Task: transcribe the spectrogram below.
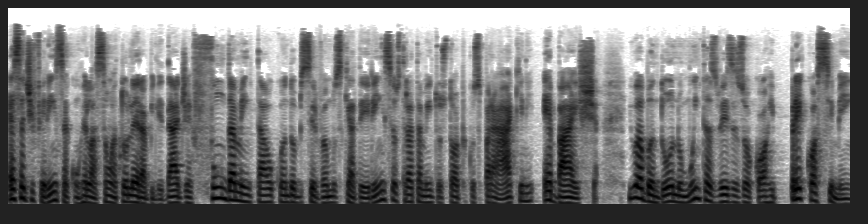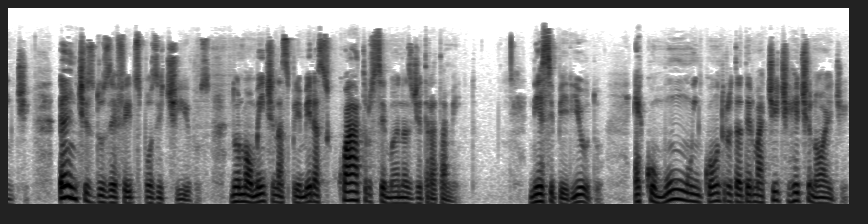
Essa diferença com relação à tolerabilidade é fundamental quando observamos que a aderência aos tratamentos tópicos para acne é baixa e o abandono muitas vezes ocorre precocemente, antes dos efeitos positivos, normalmente nas primeiras quatro semanas de tratamento. Nesse período, é comum o encontro da dermatite retinoide,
